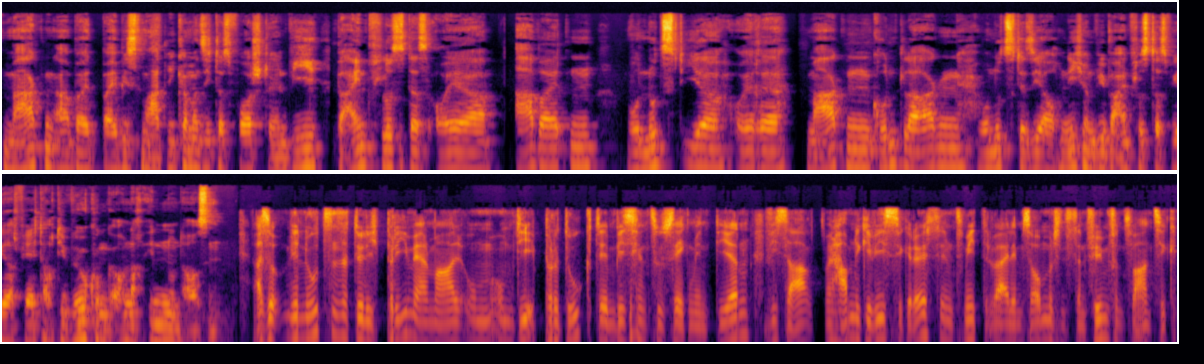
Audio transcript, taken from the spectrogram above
Markenarbeit bei Bismart? Wie kann man sich das vorstellen? Wie beeinflusst das euer Arbeiten wo nutzt ihr eure Markengrundlagen? Wo nutzt ihr sie auch nicht? Und wie beeinflusst das vielleicht auch die Wirkung auch nach innen und außen? Also wir nutzen es natürlich primär mal, um, um die Produkte ein bisschen zu segmentieren. Wie gesagt, wir haben eine gewisse Größe. Mittlerweile im Sommer sind es dann 25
